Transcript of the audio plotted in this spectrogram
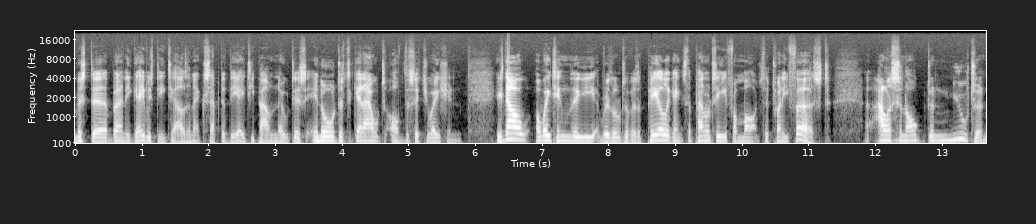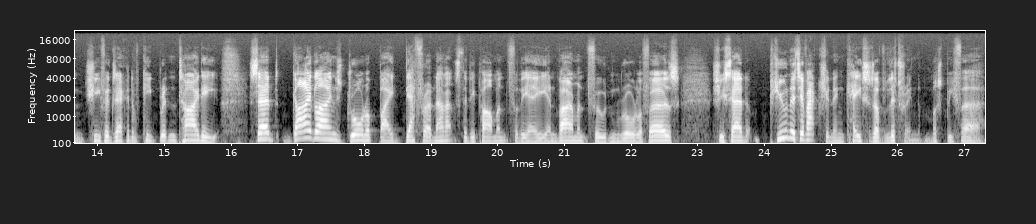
Mr. Burney gave his details and accepted the £80 notice in order to get out of the situation. He's now awaiting the result of his appeal against the penalty from March the 21st. Allison Ogden Newton, Chief Executive of Keep Britain Tidy, said guidelines drawn up by DEFRA, now that's the Department for the Environment, Food and Rural Affairs, she said punitive action in cases of littering must be fair.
